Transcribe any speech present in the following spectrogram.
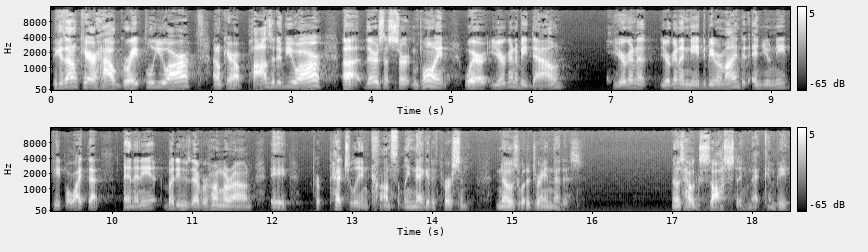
Because I don't care how grateful you are, I don't care how positive you are, uh, there's a certain point where you're going to be down. You're going to you're going to need to be reminded, and you need people like that. And anybody who's ever hung around a perpetually and constantly negative person knows what a drain that is, knows how exhausting that can be,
